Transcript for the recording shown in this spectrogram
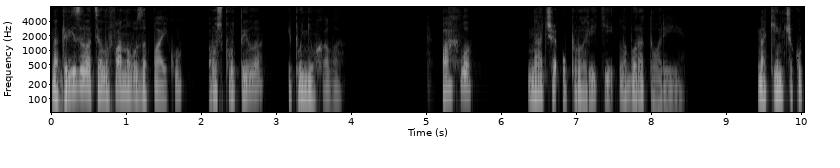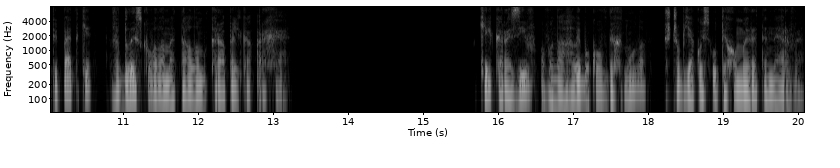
Надрізала целофанову запайку, розкрутила і понюхала. Пахло, наче у прогрітій лабораторії. На кінчику піпетки виблискувала металом крапелька архе. Кілька разів вона глибоко вдихнула, щоб якось утихомирити нерви.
